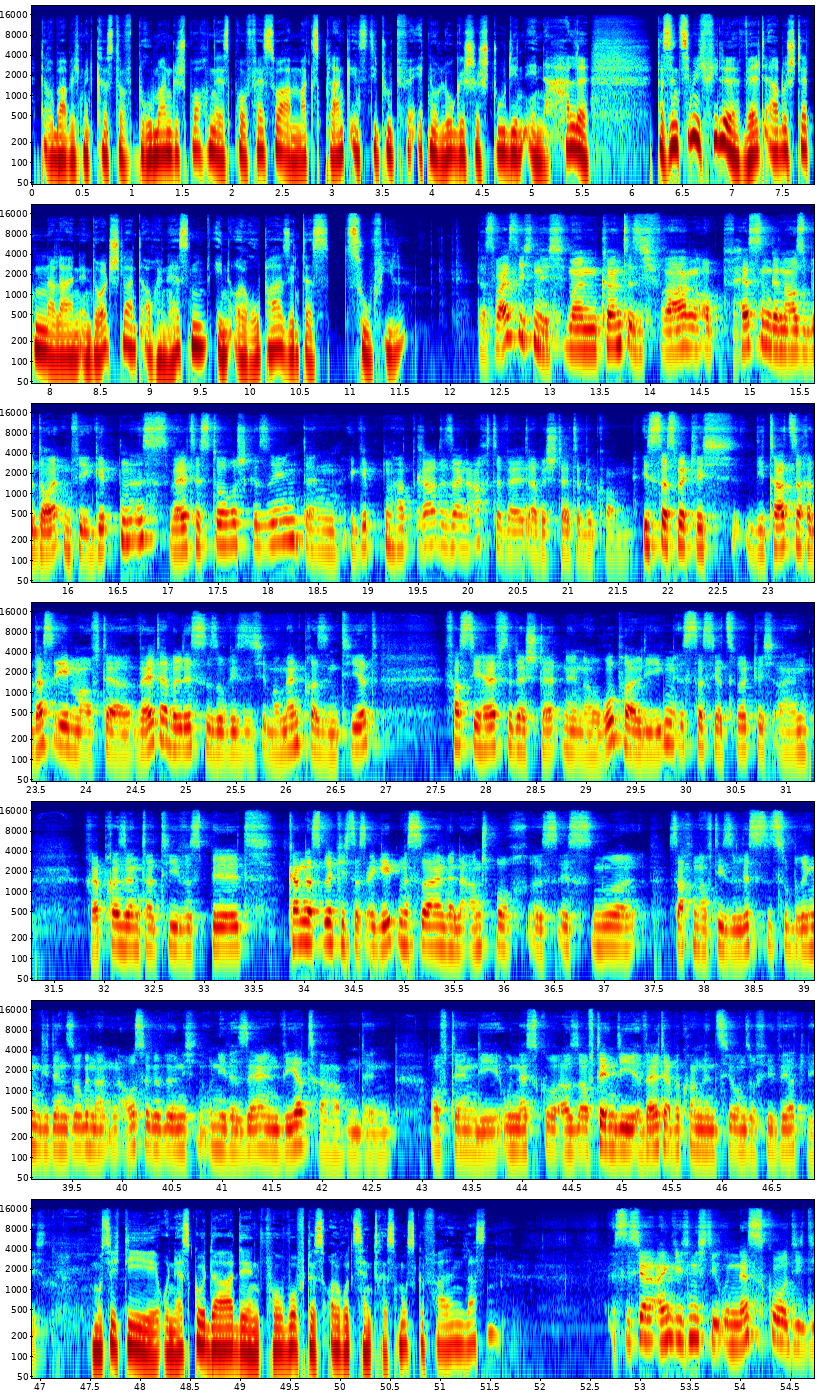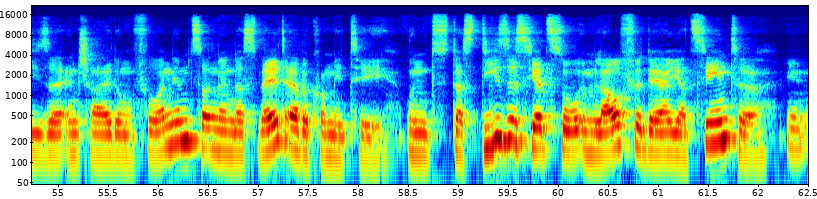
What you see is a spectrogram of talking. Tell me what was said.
Darüber habe ich mit Christoph Brumann gesprochen. Er ist Professor am Max-Planck-Institut für ethnologische Studien in Halle. Das sind ziemlich viele Welterbestätten allein in Deutschland, auch in Hessen. In Europa sind das zu viele? Das weiß ich nicht. Man könnte sich fragen, ob Hessen genauso bedeutend wie Ägypten ist, welthistorisch gesehen, denn Ägypten hat gerade seine achte Welterbestätte bekommen. Ist das wirklich die Tatsache, dass eben auf der Welterbeliste, so wie sie sich im Moment präsentiert, fast die Hälfte der Städte in Europa liegen. Ist das jetzt wirklich ein repräsentatives Bild? Kann das wirklich das Ergebnis sein, wenn der Anspruch es ist, nur Sachen auf diese Liste zu bringen, die den sogenannten außergewöhnlichen universellen Wert haben, denn auf den die UNESCO, also auf den die Welterbekonvention so viel Wert liegt? Muss sich die UNESCO da den Vorwurf des Eurozentrismus gefallen lassen? Es ist ja eigentlich nicht die UNESCO, die diese Entscheidung vornimmt, sondern das Welterbekomitee. Und dass dieses jetzt so im Laufe der Jahrzehnte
